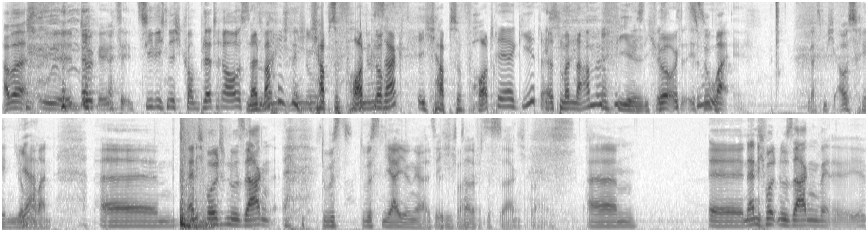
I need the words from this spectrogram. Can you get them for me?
Aber äh, Dirk, zieh dich nicht komplett raus. Nein, also, mach ich nicht. Ich habe sofort gesagt, ich habe sofort reagiert, als mein Name fiel. Ich höre euch zu. So Lass mich ausreden, junger ja. Mann. Ähm, nein, ich wollte nur sagen, du bist, du bist ein Jahr jünger als ich, ich, ich darf das sagen. Ich weiß. Ähm, äh, nein, ich wollte nur sagen, wenn, äh,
